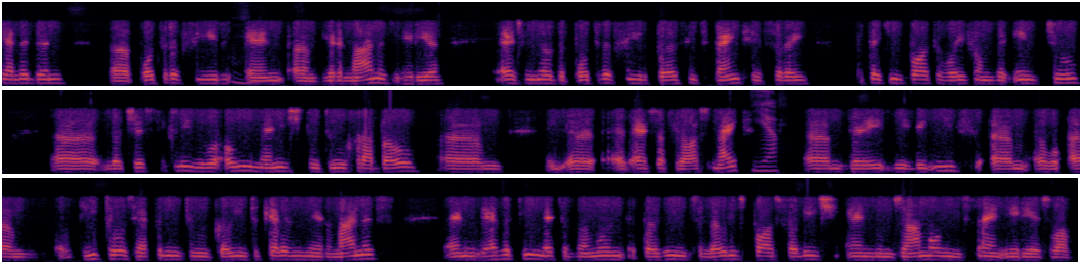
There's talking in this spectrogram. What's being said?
Caledon, uh, mm-hmm. and um, Hermanus area. As we know, the Potrefuur burst its banks yesterday, taking part away from the N2 uh, logistically, we will only manage to do Grabouw um, uh, as of last night. Yeah. Um, there, there is um, um, detours happening to go into Caledon Hermanus, and we have a team at the moment in Sir Lowry's Pass Village and Mzamo in the Strand area as well.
